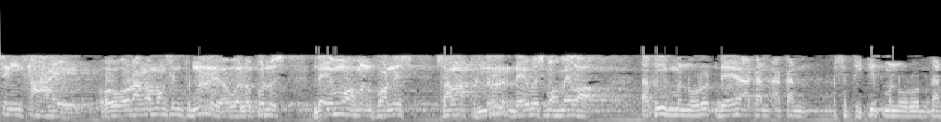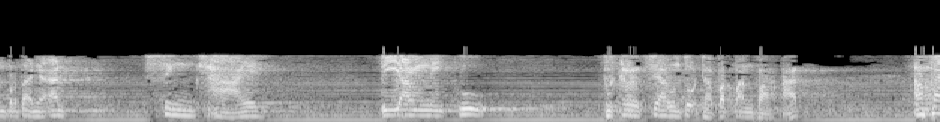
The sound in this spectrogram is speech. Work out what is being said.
sing sae. Orang ngomong sing bener ya walaupun wis ndek mau menfonis salah bener ndek wis mau melok. Tapi menurut dia akan akan sedikit menurunkan pertanyaan sing sae. Tiang niku bekerja untuk dapat manfaat. Apa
